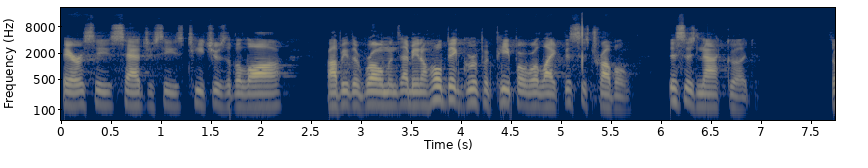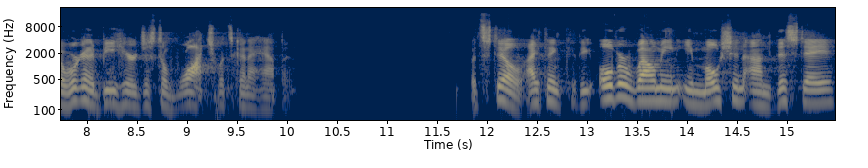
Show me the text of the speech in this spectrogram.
Pharisees, Sadducees, teachers of the law, probably the Romans. I mean, a whole big group of people were like, this is trouble. This is not good. So we're going to be here just to watch what's going to happen. But still, I think the overwhelming emotion on this day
